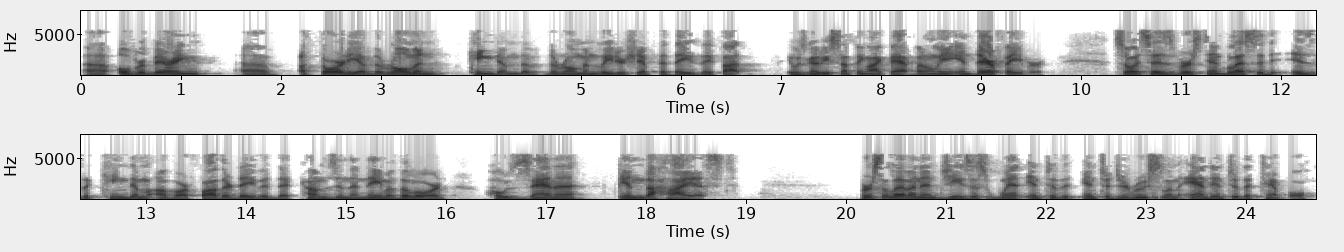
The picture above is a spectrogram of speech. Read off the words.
uh, overbearing uh, authority of the Roman kingdom, the the Roman leadership, that they they thought it was going to be something like that, but only in their favor. So it says, verse 10, Blessed is the kingdom of our father David that comes in the name of the Lord. Hosanna in the highest. Verse 11, and Jesus went into the, into Jerusalem and into the temple.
